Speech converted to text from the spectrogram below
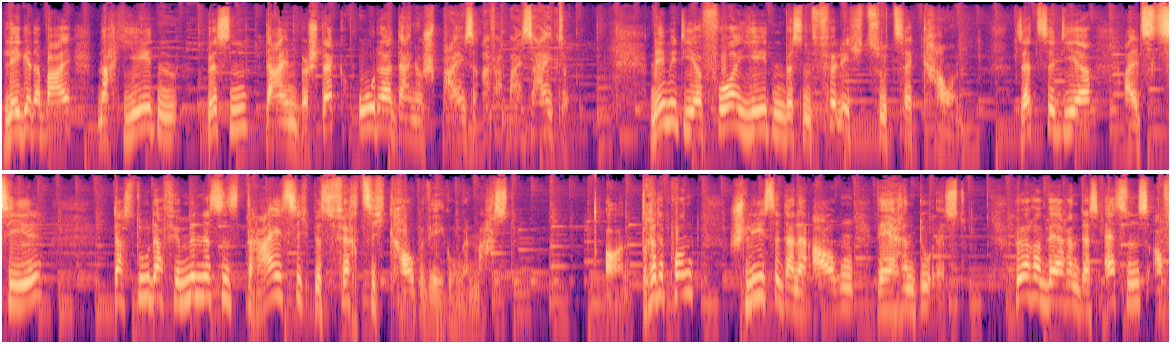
Lege dabei nach jedem Bissen dein Besteck oder deine Speise einfach beiseite. Nehme dir vor, jeden Bissen völlig zu zerkauen. Setze dir als Ziel, dass du dafür mindestens 30 bis 40 Kaubewegungen machst. Und dritter Punkt, schließe deine Augen, während du isst. Höre während des Essens auf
